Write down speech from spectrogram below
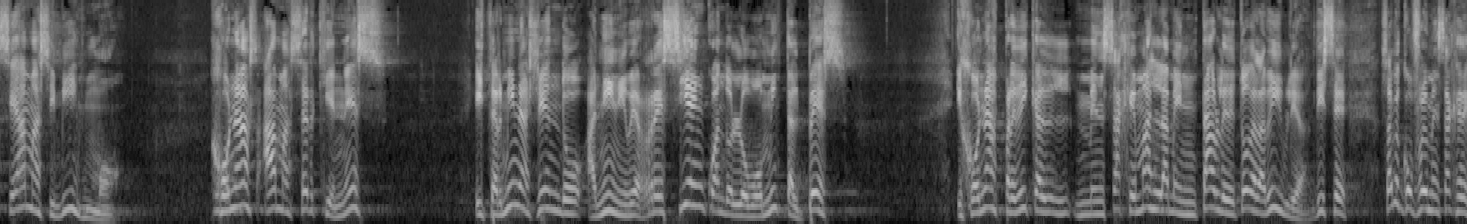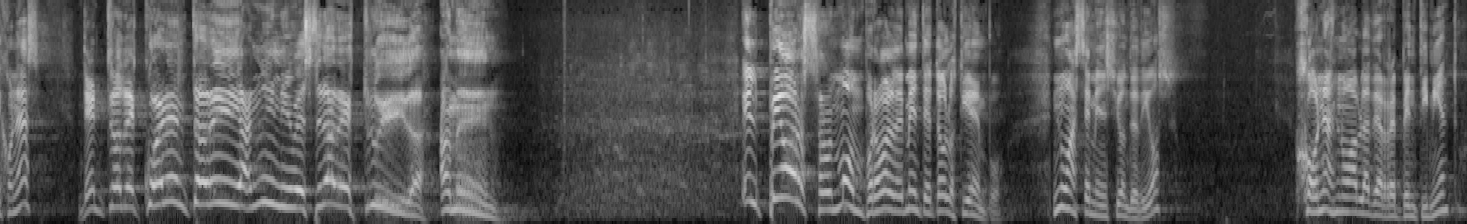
se ama a sí mismo. Jonás ama ser quien es. Y termina yendo a Nínive recién cuando lo vomita el pez. Y Jonás predica el mensaje más lamentable de toda la Biblia. Dice, ¿sabe cuál fue el mensaje de Jonás? Dentro de 40 días Nínive será destruida. Amén. El peor sermón probablemente de todos los tiempos. No hace mención de Dios. Jonás no habla de arrepentimiento.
